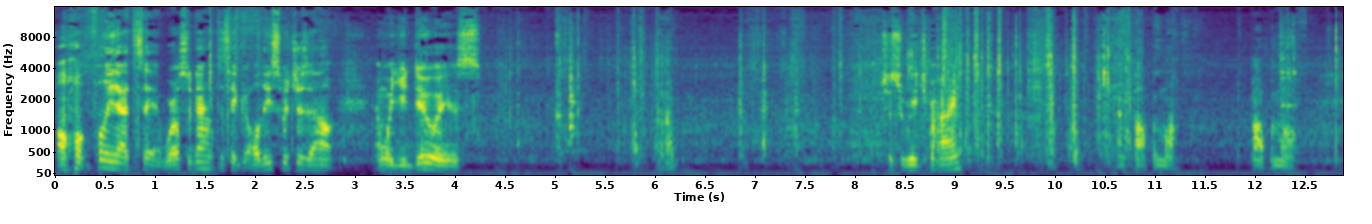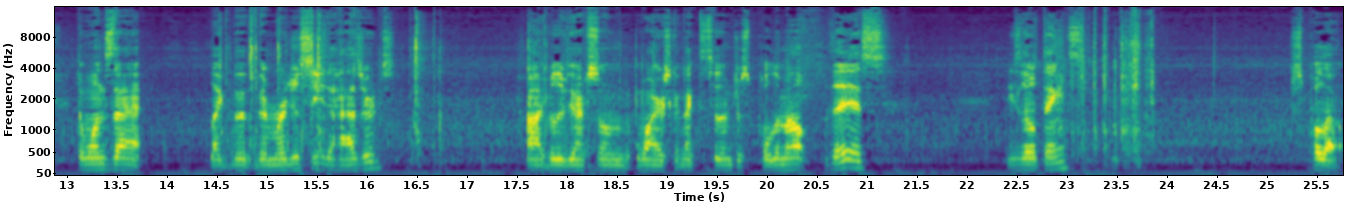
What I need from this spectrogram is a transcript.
Hopefully that's it. We're also gonna have to take all these switches out. And what you do is just reach behind and pop them off. Pop them off. The ones that, like the, the emergency, the hazards, I believe they have some wires connected to them. Just pull them out. This, these little things, just pull out.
